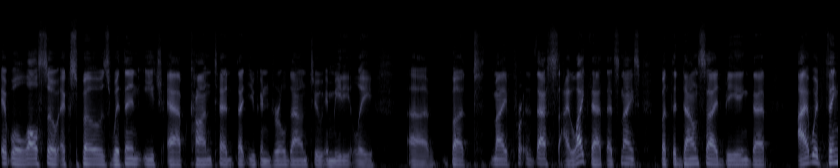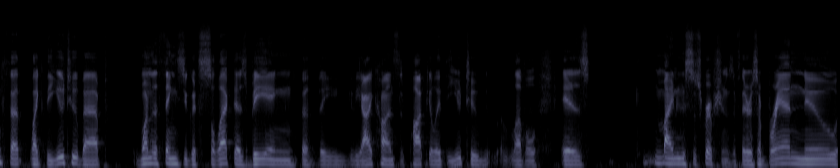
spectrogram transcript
it will also expose within each app content that you can drill down to immediately. Uh, but my that's i like that that's nice. But the downside being that i would think that like the youtube app one of the things you could select as being the the, the icons that populate the YouTube level is my new subscriptions. If there's a brand new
